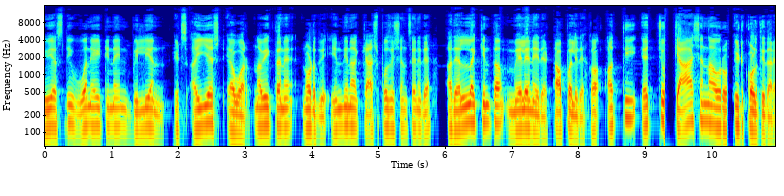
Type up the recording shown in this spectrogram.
U S D one eighty nine billion it's highest ever ನಾವೀಗ ತಾನೇ ನೋಡಿದ್ವಿ. ಇಂದಿನ ಕ್ಯಾಶ್ ಪೊಸಿಷನ್ಸ್ ಏನಿದೆ? ಅದೆಲ್ಲಕ್ಕಿಂತ ಮೇಲೇನೆ ಇದೆ ಟಾಪ್ ಅಲ್ಲಿ ಇದೆ. ಅತಿ ಹೆಚ್ಚು ಕ್ಯಾಶ್ ಅನ್ನ ಅವರು ಇಟ್ಕೊಳ್ತಿದ್ದಾರೆ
